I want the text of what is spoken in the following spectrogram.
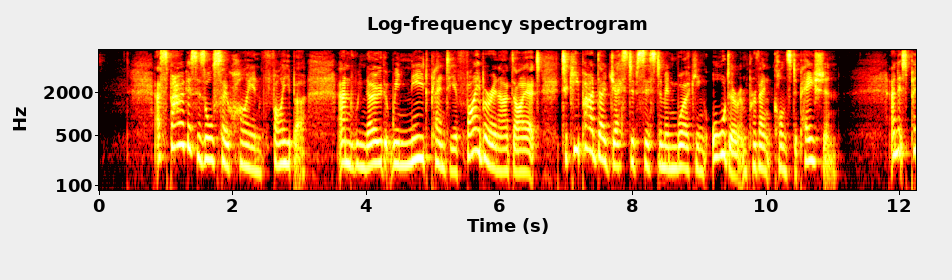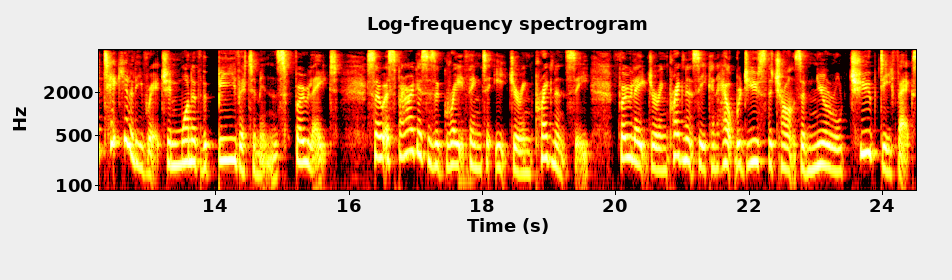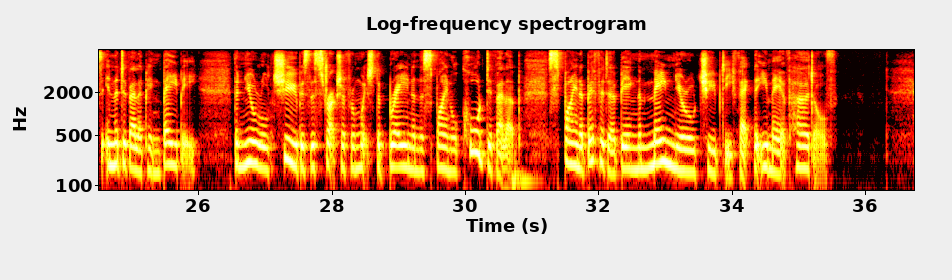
Asparagus is also high in fibre, and we know that we need plenty of fibre in our diet to keep our digestive system in working order and prevent constipation. And it's particularly rich in one of the B vitamins, folate. So, asparagus is a great thing to eat during pregnancy. Folate during pregnancy can help reduce the chance of neural tube defects in the developing baby. The neural tube is the structure from which the brain and the spinal cord develop, spina bifida being the main neural tube defect that you may have heard of.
